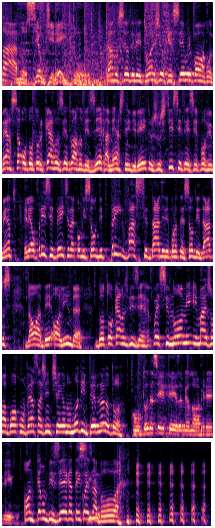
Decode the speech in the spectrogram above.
Tá no seu direito. Tá no seu direito. Hoje eu recebo para uma conversa o Dr. Carlos Eduardo Bezerra, mestre em Direito, Justiça e Desenvolvimento. Ele é o presidente da Comissão de Privacidade e Proteção de Dados da OAB Olinda. Doutor Carlos Bezerra, com esse nome e mais uma boa conversa, a gente chega no mundo inteiro, né, doutor? Com toda certeza, meu nobre amigo. Onde tem um Bezerra tem coisa Sim. boa.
